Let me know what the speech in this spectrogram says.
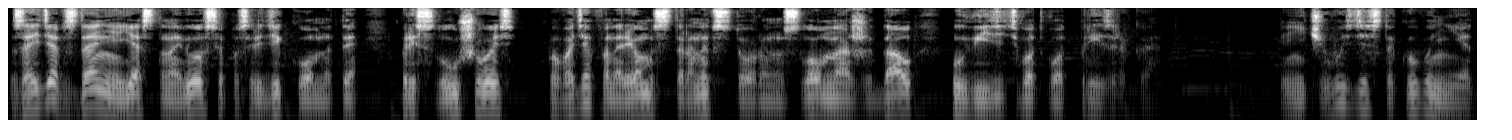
Зайдя в здание, я остановился посреди комнаты, прислушиваясь поводя фонарем из стороны в сторону, словно ожидал увидеть вот-вот призрака. И ничего здесь такого нет,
